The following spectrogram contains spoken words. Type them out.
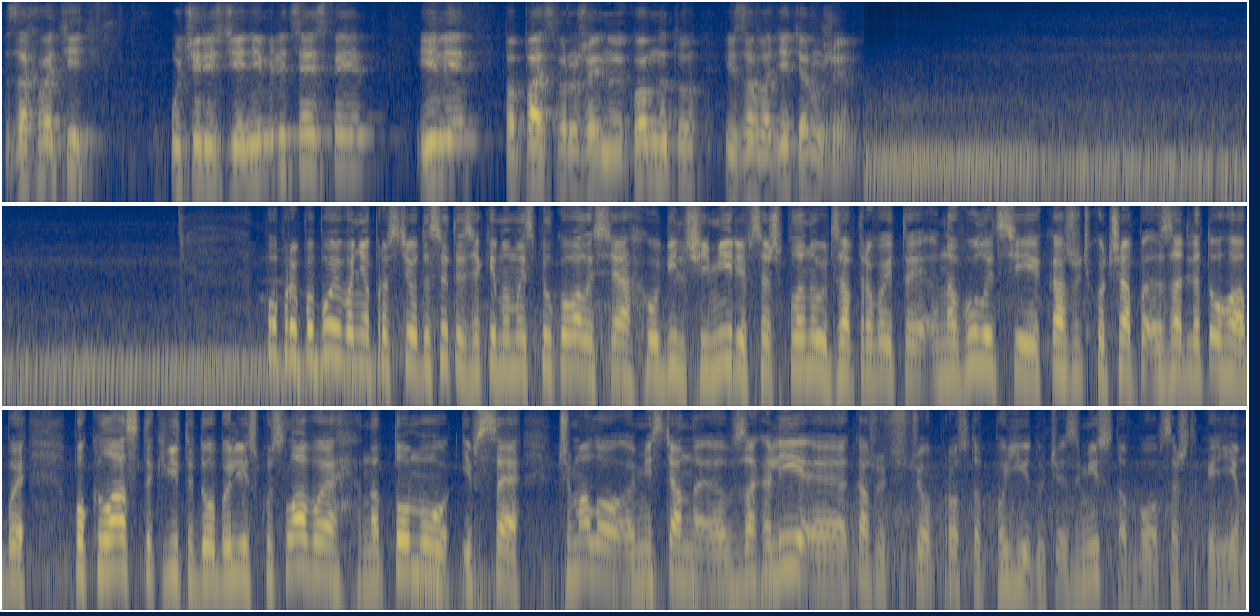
захватить учреждение милицейское или попасть в оружейную комнату и завладеть оружием. Попри побоювання, прості одесити, з якими ми спілкувалися у більшій мірі, все ж планують завтра вийти на вулиці. кажуть, хоча б задля того, аби покласти квіти до обеліску слави. На тому і все. Чимало містян е, взагалі е, кажуть, що просто поїдуть з міста, бо все ж таки їм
